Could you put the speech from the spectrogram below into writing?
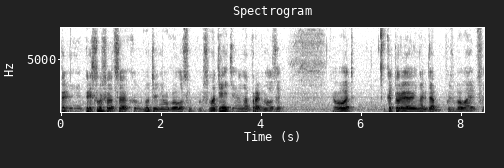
э, прислушиваться к внутреннему голосу, смотреть на прогнозы, вот, которые иногда сбываются,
